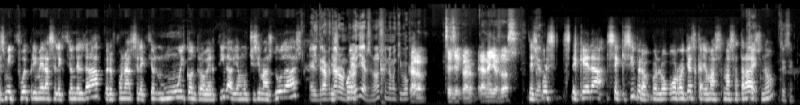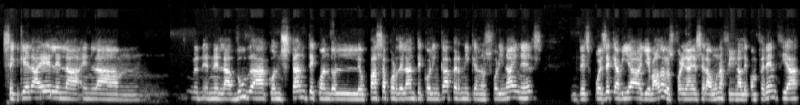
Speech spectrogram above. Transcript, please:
Smith fue primera selección del draft, pero fue una selección muy controvertida, había muchísimas dudas. el draft de Aaron Rodgers, ¿no? Si no me equivoco. Claro. Sí, sí, claro. Eran ellos dos. Después se queda, se, sí, pero pues, luego Rogers cayó más, más atrás, Sí. ¿no? Sí, sí. se queda él en la, en la, mm, en la duda constante cuando le pasa por delante Colin Kaepernick en los 49ers, después de que había llevado a los 49ers a una final de conferencia,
